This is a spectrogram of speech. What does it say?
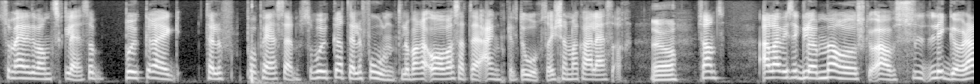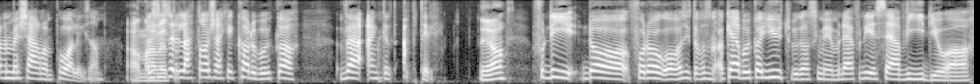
som er litt vanskelig, så bruker jeg på PC-en Så bruker jeg telefonen til å bare oversette enkelte ord, så jeg skjønner hva jeg leser. ja. Sant? Eller hvis jeg glemmer å skru av, så ligger jo den med skjermen på, liksom. Ja, nei, Jeg syns det er lettere å sjekke hva du bruker hver enkelt app til. ja. Fordi da får du òg oversikt over sånn Ok, jeg bruker YouTube ganske mye, men det er fordi jeg ser videoer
